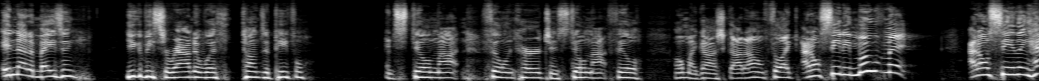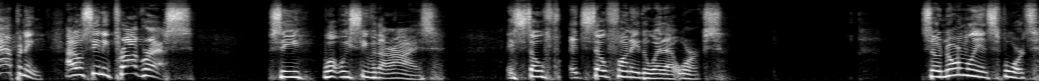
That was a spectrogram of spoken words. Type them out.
Isn't that amazing? You could be surrounded with tons of people and still not feel encouraged and still not feel, oh my gosh, God, I don't feel like, I don't see any movement. I don't see anything happening. I don't see any progress. See what we see with our eyes. It's so it's so funny the way that works. So, normally in sports,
